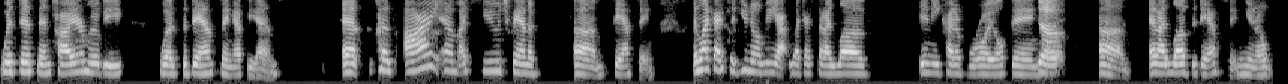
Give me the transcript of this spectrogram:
with this entire movie was the dancing at the end. And because I am a huge fan of um dancing. And like I said, you know me, like I said, I love any kind of royal thing. Yeah. Um, and I love the dancing, you know.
